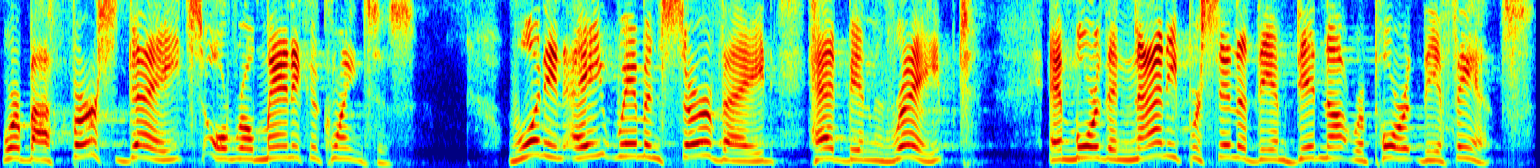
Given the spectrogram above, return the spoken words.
were by first dates or romantic acquaintances. One in eight women surveyed had been raped, and more than 90% of them did not report the offense.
